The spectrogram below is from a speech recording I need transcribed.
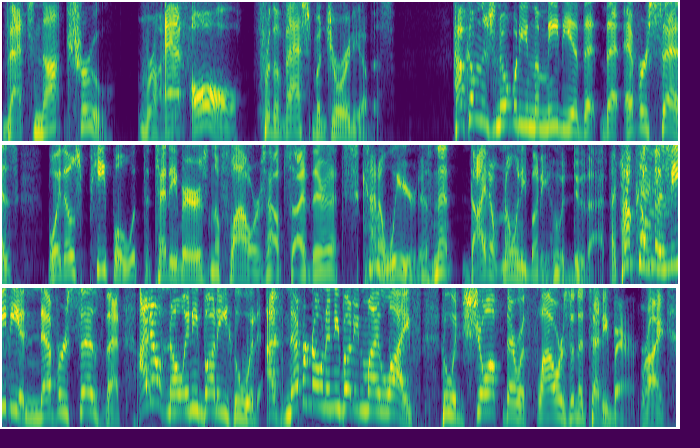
that's not true right. at all for the vast majority of us? How come there's nobody in the media that, that ever says, boy, those people with the teddy bears and the flowers outside there, that's kind of weird, isn't it? I don't know anybody who would do that. How come the just- media never says that? I don't know anybody who would, I've never known anybody in my life who would show up there with flowers and a teddy bear. Right.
